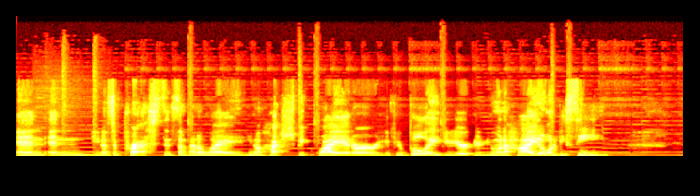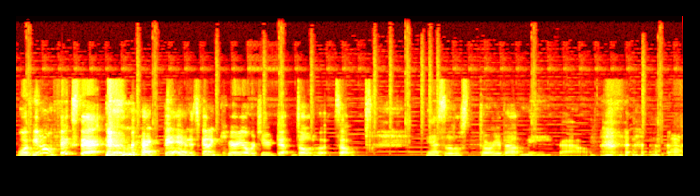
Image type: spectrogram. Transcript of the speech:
and and you know suppressed in some kind of way you know hush be quiet or if you're bullied you're, you're you want to hide you don't want to be seen well if you don't fix that back then it's going to carry over to your adulthood so yeah it's a little story about me val.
